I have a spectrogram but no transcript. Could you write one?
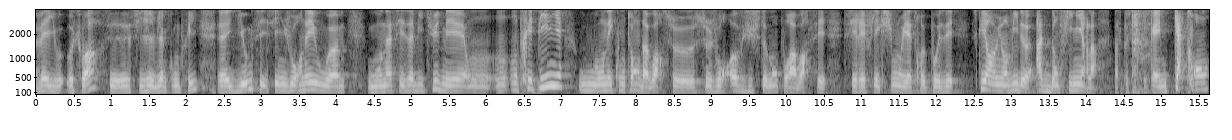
veille au soir, si j'ai bien compris. Euh, Guillaume, c'est une journée où, on a ses habitudes, mais on, trépigne, ou on est content d'avoir ce, jour off justement pour avoir ces, réflexions et être posé? Est-ce qu'il y a une envie de hâte d'en finir là? Parce que ça fait quand même 4 ans,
